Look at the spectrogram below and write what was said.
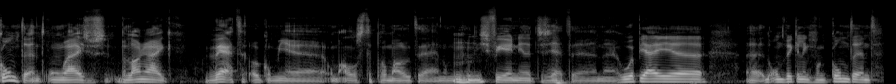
content onwijs belangrijk werd. Ook om, je, om alles te promoten en om die sfeer neer te zetten. En, eh, hoe heb jij eh, eh, de ontwikkeling van content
